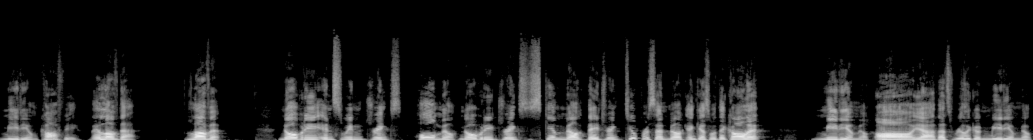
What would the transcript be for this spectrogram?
medium coffee. They love that. Love it. Nobody in Sweden drinks whole milk. Nobody drinks skim milk. They drink 2% milk, and guess what they call it? Medium milk. Oh, yeah, that's really good medium milk.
